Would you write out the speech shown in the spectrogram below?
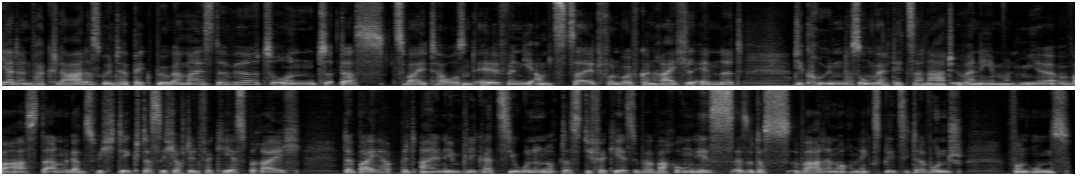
ja, dann war klar, dass Günter Beck Bürgermeister wird und dass 2011, wenn die Amtszeit von Wolfgang Reichel endet, die Grünen das Umweltdezernat übernehmen. Und mir war es dann ganz wichtig, dass ich auch den Verkehrsbereich dabei habe mit allen Implikationen, ob das die Verkehrsüberwachung ist. Also das war dann auch ein expliziter Wunsch von uns.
